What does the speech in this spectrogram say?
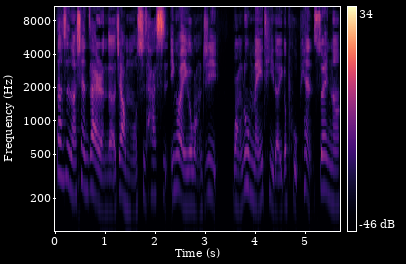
但是呢，现在人的这样模式，它是因为一个网际。网络媒体的一个普遍，所以呢，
